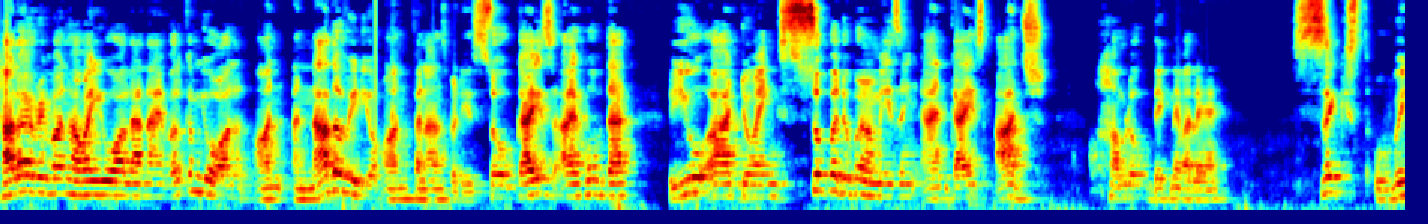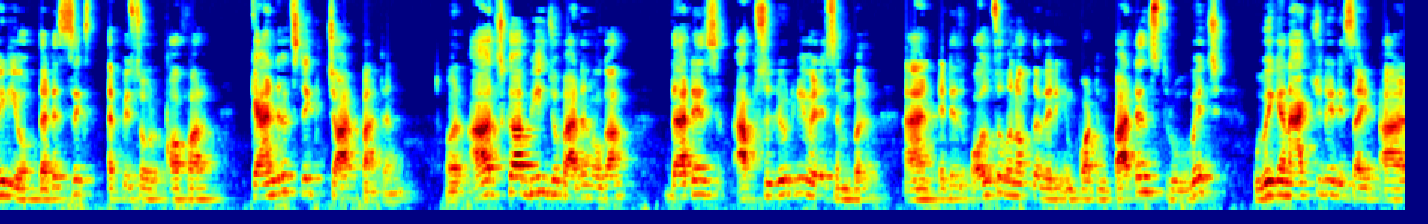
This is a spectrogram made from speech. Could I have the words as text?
Hello everyone, how are you all? And I welcome you all on another video on Finance Buddies. So guys, I hope that you are doing super duper amazing and guys आज हम लोग देखने वाले हैं sixth video that is sixth episode of our candlestick chart pattern और आज का भी जो pattern होगा that is absolutely very simple and it is also one of the very important patterns through which we can actually decide our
